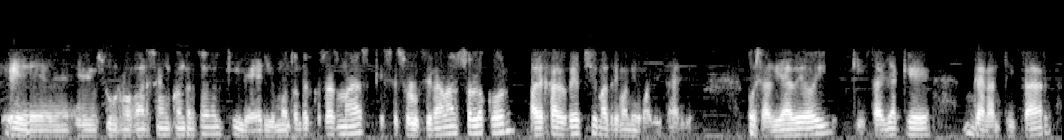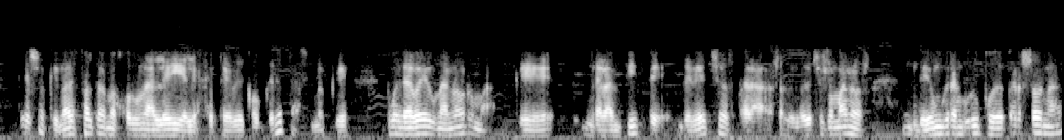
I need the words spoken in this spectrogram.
eh, subrogarse en contrato de alquiler y un montón de cosas más que se solucionaban solo con parejas de hecho y matrimonio igualitario. Pues a día de hoy quizá haya que garantizar eso, que no hace falta a lo mejor una ley LGTB concreta, sino que puede haber una norma que garantice derechos para los derechos humanos de un gran grupo de personas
